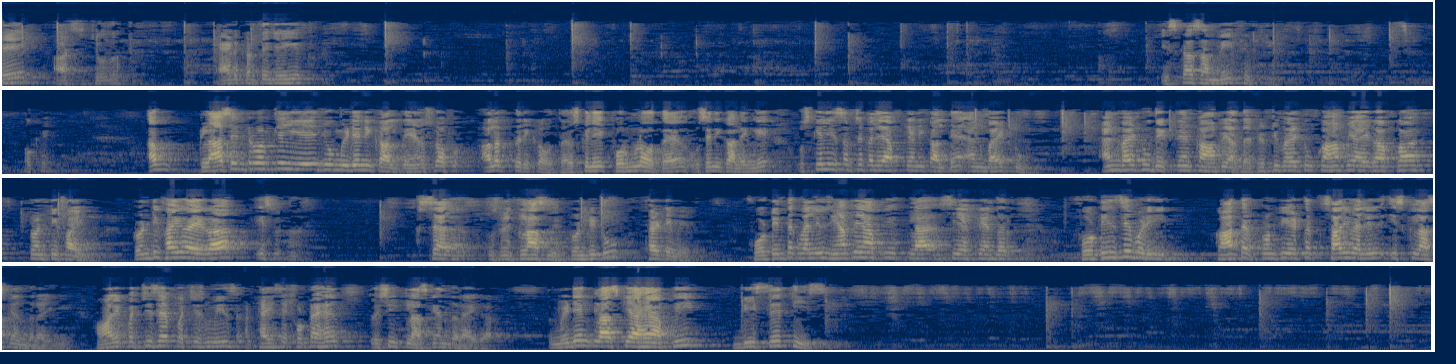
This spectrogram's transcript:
आठ से चौदह। ऐड करते जाइए। इसका सम भी 50 ओके अब क्लास इंटरवल के लिए जो मीडिया निकालते हैं, उसका अलग तरीका होता है। उसके लिए एक फॉर्मूला होता है, उसे निकालेंगे। उसके लिए सबसे पहले आप क्या निकालते हैं? N by two N by two देखते हैं कहाँ पे आता है। फिफ्टी बाय टू कहाँ पे आएगा आपका? ट्वेंटी फाइव ट्वेंटी फाइव आएगा इस उसमें क्लास में ट्वेंटी टू थर्टी में। फोर्टीन तक वैल्यूज़ यहाँ पे आपकी क्लास सी एफ़ के अंदर। फोर्टीन से बड़ी, कहाँ तक? ट्वेंटी एट तक सारी वैल्यूज़ इस क्लास के अंदर आएगी। हमारी 25 है 25 मीन्स 28 से छोटा है तो इसी क्लास के अंदर आएगा। तो मीडियम क्लास क्या है आपकी? 20 से 30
